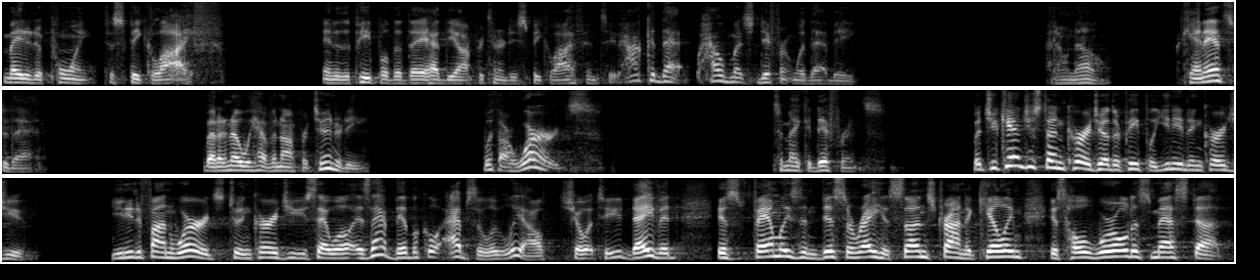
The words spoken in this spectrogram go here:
made it a point to speak life into the people that they had the opportunity to speak life into? How could that, how much different would that be? I don't know. I can't answer that. But I know we have an opportunity with our words to make a difference. But you can't just encourage other people, you need to encourage you. You need to find words to encourage you. You say, Well, is that biblical? Absolutely. I'll show it to you. David, his family's in disarray. His son's trying to kill him. His whole world is messed up.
